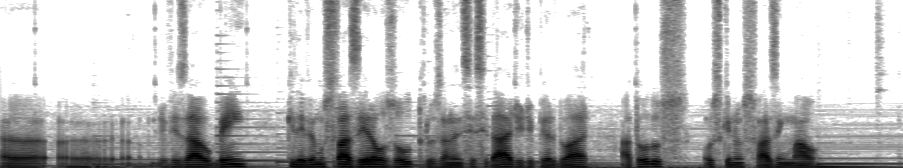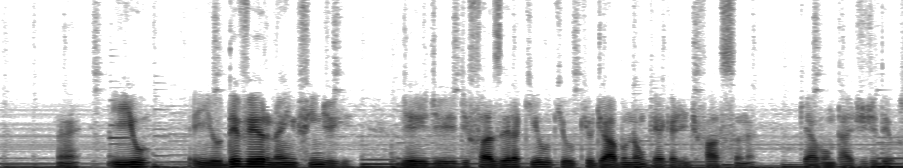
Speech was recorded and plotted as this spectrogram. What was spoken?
uh, uh, divisar o bem que devemos fazer aos outros, a necessidade de perdoar a todos os que nos fazem mal, né? E o e o dever, né? Enfim, de de, de, de fazer aquilo que o, que o diabo não quer que a gente faça, né? Que é a vontade de Deus.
